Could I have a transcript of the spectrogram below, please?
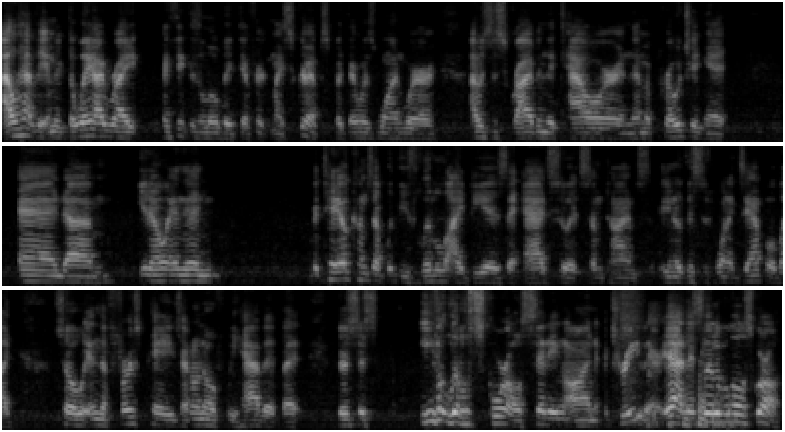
I'll have the image. The way I write, I think, is a little bit different in my scripts. But there was one where I was describing the tower and them approaching it, and um, you know, and then Mateo comes up with these little ideas that adds to it sometimes. You know, this is one example. Like so in the first page, I don't know if we have it, but there's this evil little squirrel sitting on a tree there. Yeah, this little little squirrel.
